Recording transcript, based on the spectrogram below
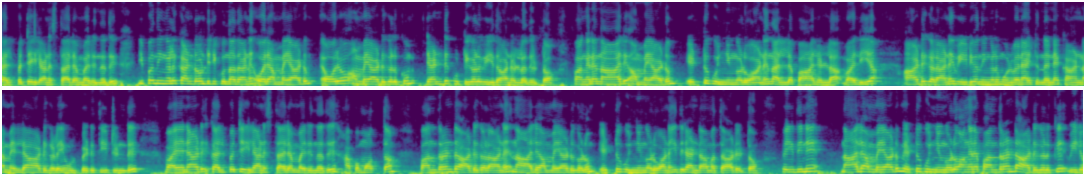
കൽപ്പറ്റയിലാണ് സ്ഥലം വരുന്നത്. ഇപ്പോൾ നിങ്ങൾ കണ്ടുകൊണ്ടിരിക്കുന്നതാണ് ഒരമ്മയാടും ഓരോ അമ്മയാടുകൾക്കും രണ്ട് കുട്ടികൾ വീതമാണുള്ളത് കേട്ടോ അപ്പം അങ്ങനെ നാല് അമ്മയാടും എട്ട് കുഞ്ഞുങ്ങളുമാണ്. നല്ല പാലുള്ള വലിയ ആടുകളാണ്. വീഡിയോ നിങ്ങൾ മുഴുവനായിട്ടും തന്നെ കാണണം. എല്ലാ ആടുകളെയും ഉൾപ്പെടുത്തിയിട്ടുണ്ട്. വയനാട് കൽപ്പറ്റയിലാണ് സ്ഥലം വരുന്നത്. അപ്പോൾ മൊത്തം പന്ത്രണ്ട് ആടുകളാണ് നാല് അമ്മയാടുകളും എട്ട് കുഞ്ഞുങ്ങളുമാണ്. ഇത് രണ്ടാമത്തെ ആട് കേട്ടോ അപ്പോൾ ഇതിന് നാല് അമ്മയാടും എട്ട് കുഞ്ഞുങ്ങളും. അങ്ങനെ പന്ത്രണ്ട് ആടുകൾക്ക് വില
